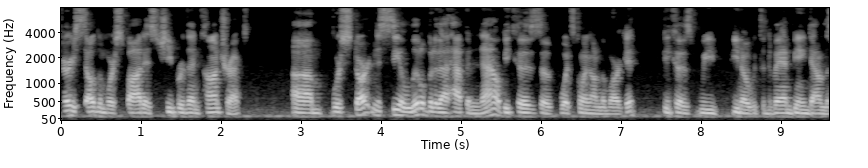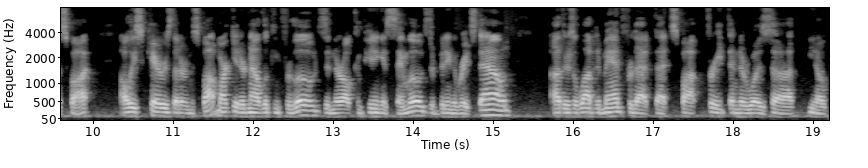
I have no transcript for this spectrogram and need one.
very seldom where spot is cheaper than contract. Um, we're starting to see a little bit of that happen now because of what's going on in the market, because we, you know, with the demand being down in the spot all these carriers that are in the spot market are now looking for loads and they're all competing against the same loads. They're bidding the rates down. Uh, there's a lot of demand for that that spot freight than there was, uh, you know,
